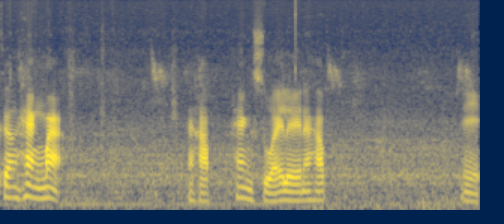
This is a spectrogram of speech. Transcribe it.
เครื่องแห้งมากนะครับ แห้งสวยเลยนะครับ นี่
